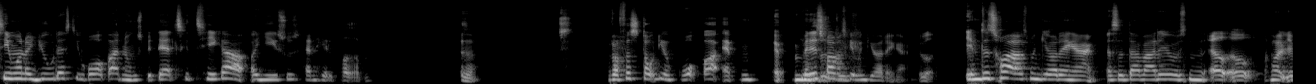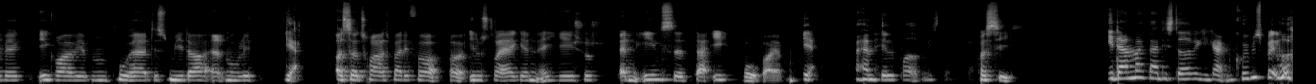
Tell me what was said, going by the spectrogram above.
Simon og Judas, de råber af nogle spedalske tiggere, og Jesus, han helbreder dem. Altså, hvorfor står de og råber af dem? Ja, men det tror jeg måske, man gjorde dengang. Det ved jeg. Jamen, det tror jeg også, man gjorde dengang. Altså, der var det jo sådan, ad, ad, hold jer væk, ikke rør ved dem, puha, det smitter, alt muligt. Ja. Og så tror jeg også bare, det for at illustrere igen, at Jesus er den eneste, der ikke råber af dem. Ja, og han helbreder dem i stedet for. Præcis. I Danmark der er de stadigvæk i gang med krybespillet.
